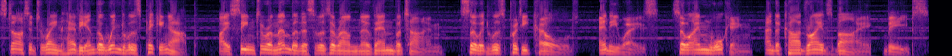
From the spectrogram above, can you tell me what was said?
Started to rain heavy and the wind was picking up. I seem to remember this was around November time, so it was pretty cold. Anyways, so I'm walking, and a car drives by, beeps,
